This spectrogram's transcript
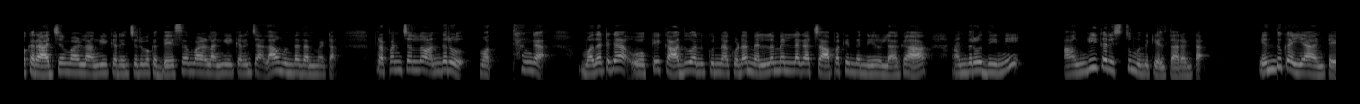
ఒక రాజ్యం వాళ్ళు అంగీకరించరు ఒక దేశం వాళ్ళు అంగీకరించి అలా ఉండదన్నమాట. ప్రపంచంలో అందరూ మొత్తంగా మొదటగా ఓకే కాదు అనుకున్నా కూడా మెల్లమెల్లగా చాప కింద నీరులాగా అందరూ దీన్ని అంగీకరిస్తూ ముందుకెళ్తారంట. ఎందుకయ్యా అంటే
